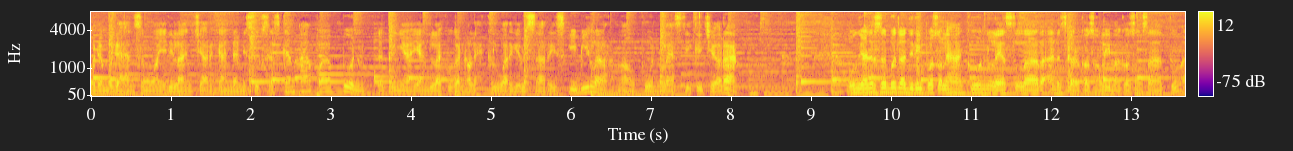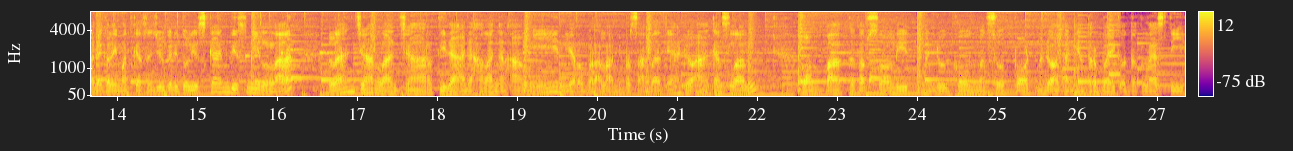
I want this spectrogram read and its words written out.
Mudah-mudahan semuanya dilancarkan dan disukseskan apa pun tentunya yang dilakukan oleh keluarga besar Rizky Bilar maupun Lesti Kejora. Unggahan tersebut telah direpost oleh akun Leslar underscore 0501 Ada kalimat caption juga dituliskan Bismillah Lancar-lancar tidak ada halangan amin. Ya robbal alamin persahabat ya Doakan selalu kompak, tetap solid, mendukung, mensupport, mendoakan yang terbaik untuk Lesti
